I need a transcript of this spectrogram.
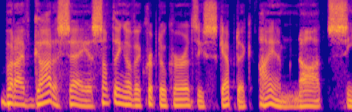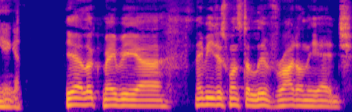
But I've got to say, as something of a cryptocurrency skeptic, I am not seeing it. Yeah, look, maybe uh, maybe he just wants to live right on the edge.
